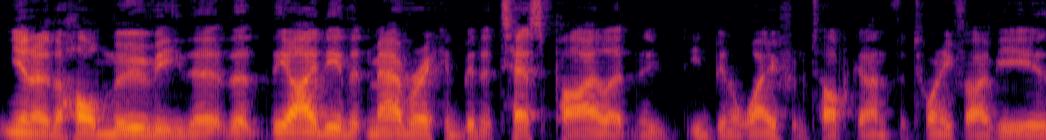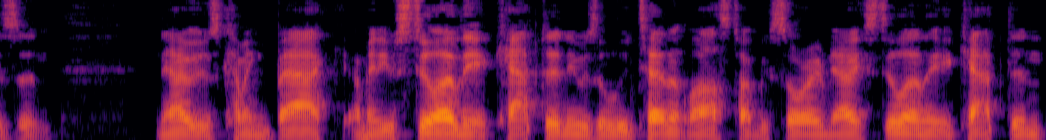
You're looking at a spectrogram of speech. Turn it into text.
You know, the whole movie, the, the, the idea that Maverick had been a test pilot and he'd, he'd been away from Top Gun for 25 years and now he was coming back. I mean, he was still only a captain. He was a lieutenant last time we saw him. Now he's still only a captain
